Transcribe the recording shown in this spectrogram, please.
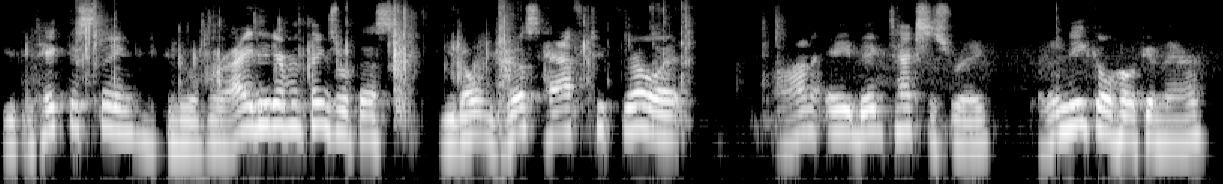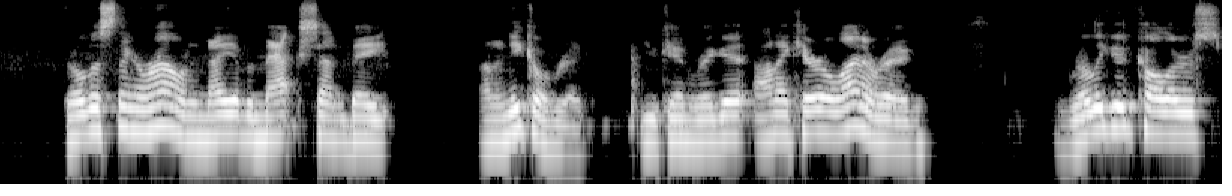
you can take this thing, you can do a variety of different things with this. You don't just have to throw it on a big Texas rig. Put a Neko hook in there, throw this thing around, and now you have a max scent bait on a Neko rig. You can rig it on a Carolina rig. Really good colors,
